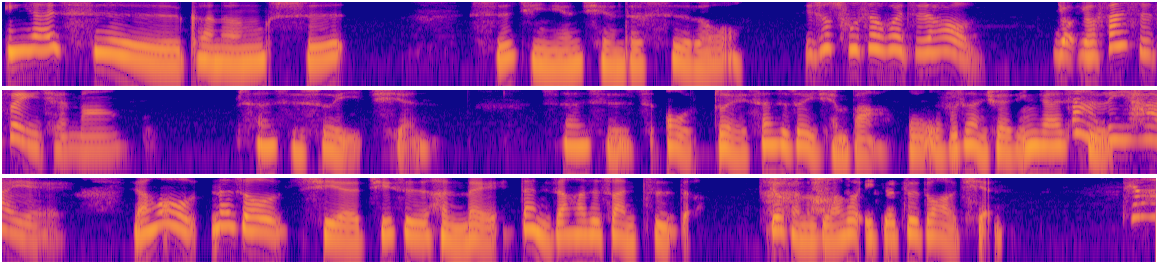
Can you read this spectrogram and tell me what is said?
应该是可能十十几年前的事喽。你说出社会之后？有有三十岁以前吗？三十岁以前，三十哦，对，三十岁以前吧。我我不是很确定，应该是。很厉害耶。然后那时候写其实很累，但你知道它是算字的，就可能比方说一个字多少钱？天啊，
